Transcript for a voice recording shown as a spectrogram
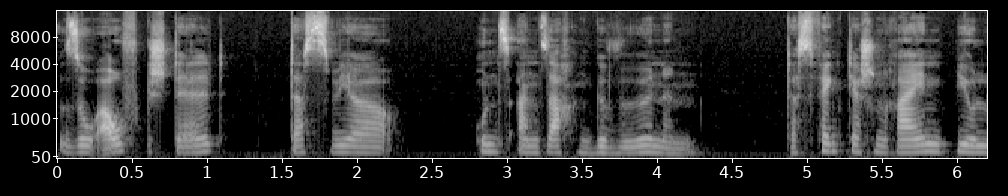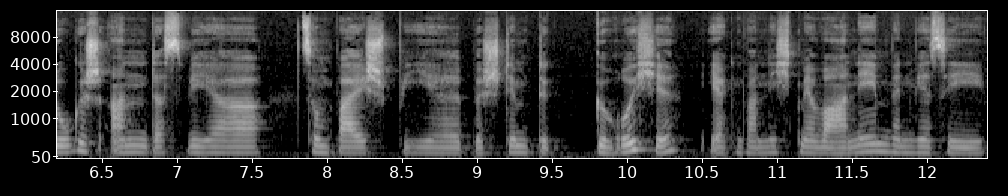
so aufgestellt, dass wir uns an Sachen gewöhnen. Das fängt ja schon rein biologisch an, dass wir zum Beispiel bestimmte Gerüche irgendwann nicht mehr wahrnehmen, wenn wir sie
